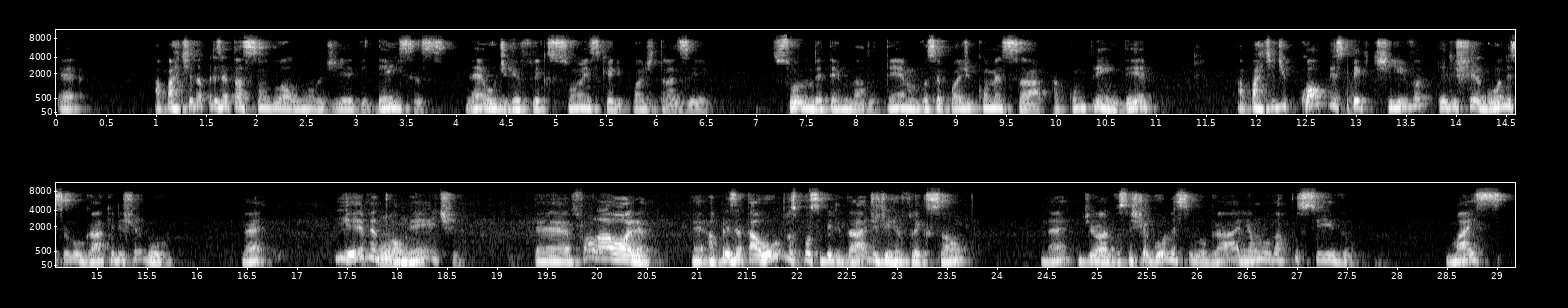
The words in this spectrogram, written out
é, a partir da apresentação do aluno de evidências, né, ou de reflexões que ele pode trazer sobre um determinado tema, você pode começar a compreender a partir de qual perspectiva ele chegou nesse lugar que ele chegou, né? E eventualmente uhum. é, falar, olha, é, apresentar outras possibilidades de reflexão, né? De olha, você chegou nesse lugar e é um lugar possível, mas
